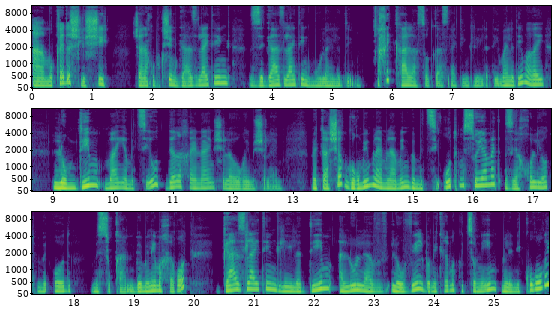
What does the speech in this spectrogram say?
המוקד השלישי שאנחנו פוגשים גז לייטינג, זה גז לייטינג מול הילדים. הכי קל לעשות גז לייטינג לילדים. הילדים הרי לומדים מהי המציאות דרך העיניים של ההורים שלהם. וכאשר גורמים להם להאמין במציאות מסוימת, זה יכול להיות מאוד מסוכן. במילים אחרות, גז לייטינג לילדים עלול להוביל במקרים הקיצוניים לניכור הורי.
